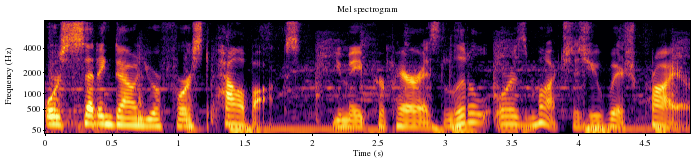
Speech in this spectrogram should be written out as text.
or setting down your first PAL box. You may prepare as little or as much as you wish prior.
